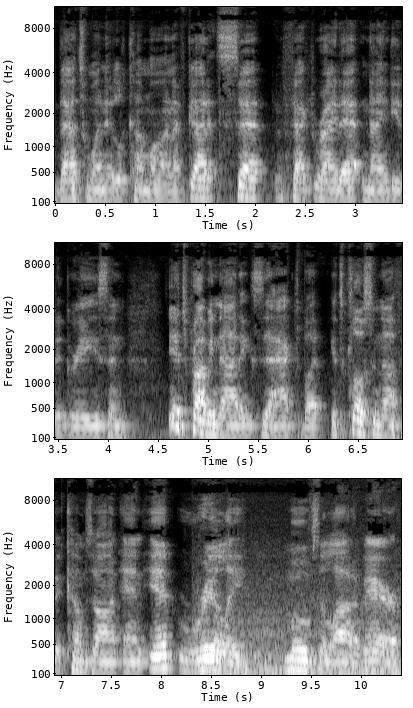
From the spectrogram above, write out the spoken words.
that's when it'll come on. I've got it set, in fact, right at 90 degrees, and it's probably not exact, but it's close enough. It comes on, and it really moves a lot of air.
